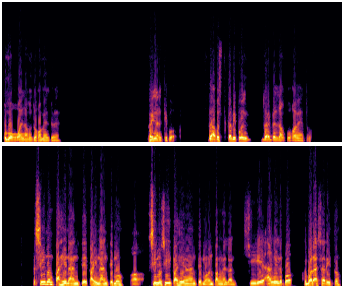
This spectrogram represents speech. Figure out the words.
kumukuha ng dokumento eh. Penalty po. Tapos kami po, driver lang po kami ito. Sinong pahinante? Pahinante mo? Oh, Sino si pahinante mo? Ang pangalan? si Angelo po, Wala siya rito.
